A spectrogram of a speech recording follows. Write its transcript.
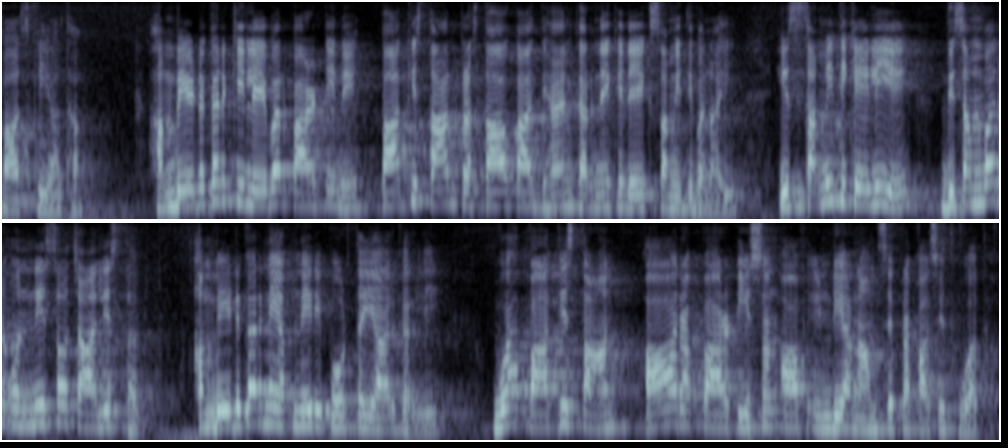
पास किया था। अंबेडकर की लेबर पार्टी ने पाकिस्तान प्रस्ताव का अध्ययन करने के लिए एक समिति बनाई। इस समिति के लिए दिसंबर 1940 तक अंबेडकर ने अपनी रिपोर्ट तैयार कर ली। वह पाकिस्तान और अ पार्टीशन ऑफ़ इंडिया नाम से प्रकाशित हुआ था।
